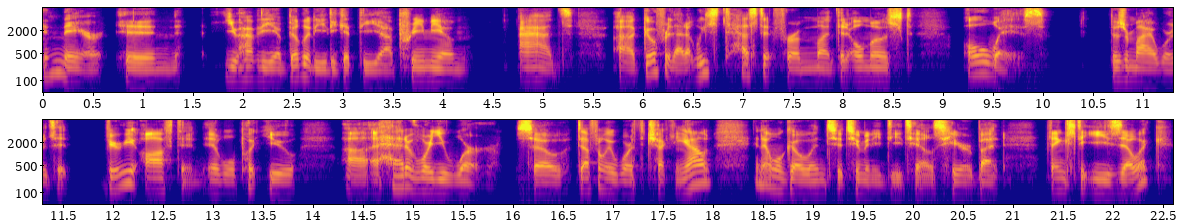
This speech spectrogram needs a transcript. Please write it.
in there in you have the ability to get the uh, premium ads, uh, go for that. At least test it for a month. It almost always, those are my words, it very often it will put you uh, ahead of where you were. So definitely worth checking out. And I won't go into too many details here, but thanks to Ezoic,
